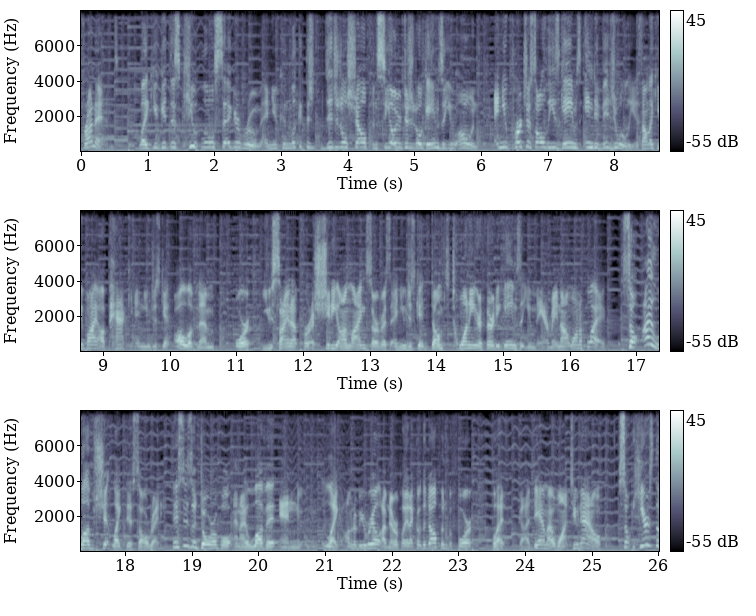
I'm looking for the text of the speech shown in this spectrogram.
front end. Like, you get this cute little Sega room, and you can look at the digital shelf and see all your digital games that you own. And you purchase all these games individually. It's not like you buy a pack and you just get all of them, or you sign up for a shitty online service and you just get dumped 20 or 30 games that you may or may not want to play. So I love shit like this already. This is adorable, and I love it, and like, I'm gonna be real, I've never played Ecco the Dolphin before, but goddamn, I want to now. So here's the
